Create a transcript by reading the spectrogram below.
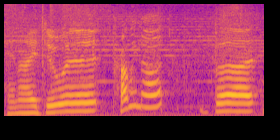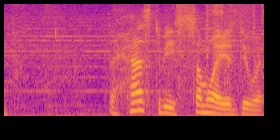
Can I do it? Probably not, but there has to be some way to do it.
